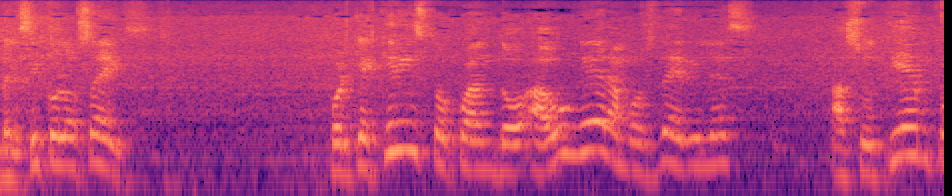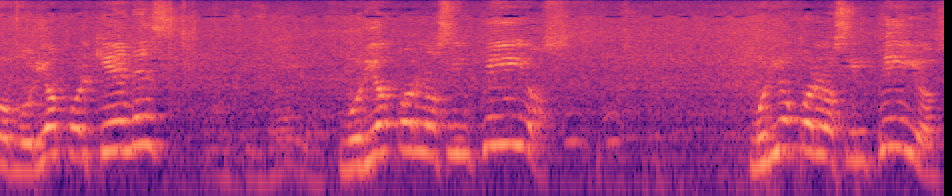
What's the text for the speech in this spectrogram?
versículo 6. Porque Cristo cuando aún éramos débiles, a su tiempo murió por quienes? Murió por los impíos. Murió por los impíos,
